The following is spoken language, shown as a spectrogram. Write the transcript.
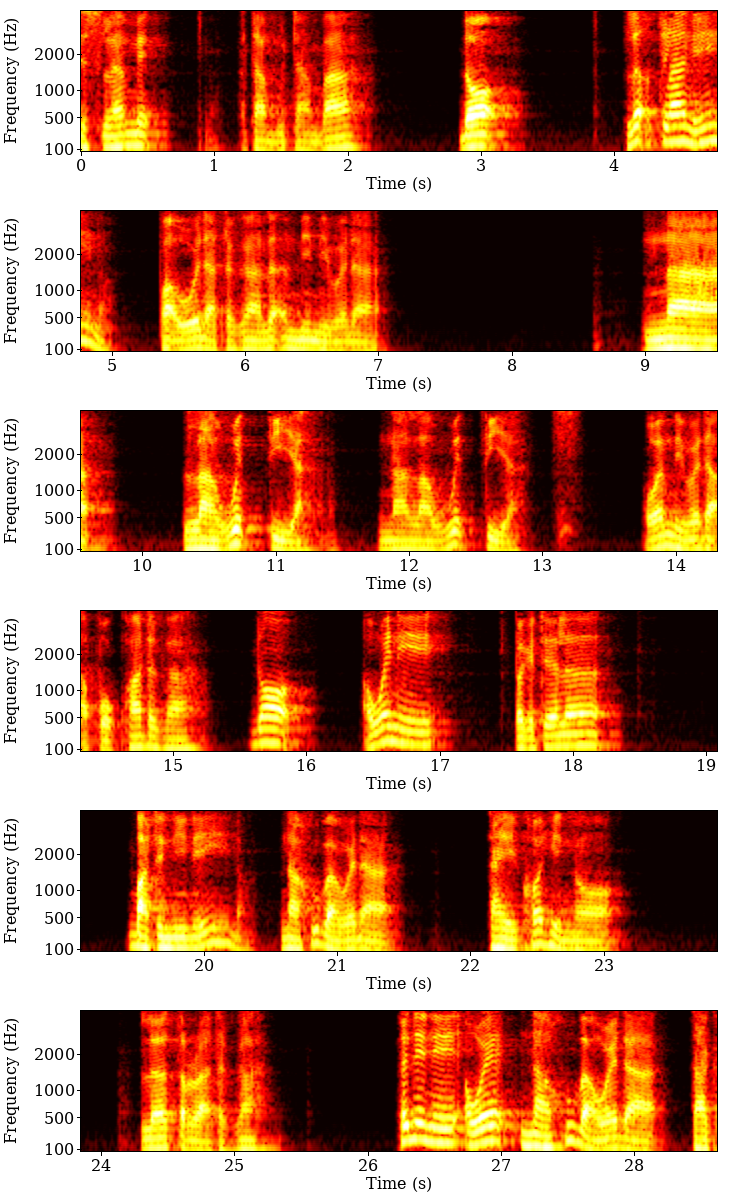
အစ္စလာမစ်အတမူတန်ပါတော့ လောက်ကလန်နေနော်ဘာဝဲတာတကလည်းအမိမိဝဲတာနာလာဝစ်တီယာနာလာဝစ်တီယာအဝဲမိဝဲတာအပေါ်ခွားတကတော့အဝဲနေပကတဲလာဘာတနီနေနော်နာခုပါဝဲတာတိုင်ခေါ်ဟင်နော်လောတရာတကဖဲနေနေအဝဲနာခုပါဝဲတာဒါက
